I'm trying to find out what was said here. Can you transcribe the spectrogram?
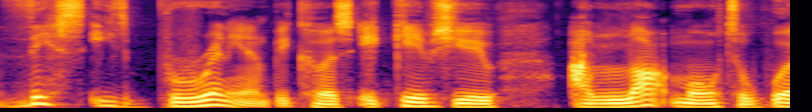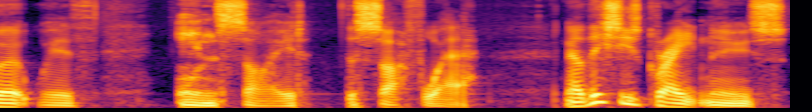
This is brilliant because it gives you a lot more to work with inside the software. Now, this is great news,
